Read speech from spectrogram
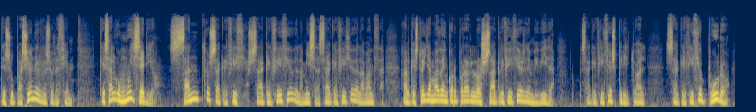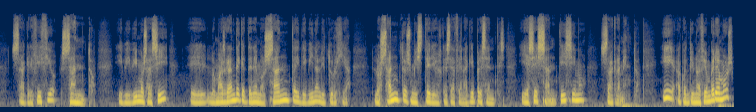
de su pasión y resurrección, que es algo muy serio, santos sacrificios, sacrificio de la misa, sacrificio de alabanza, al que estoy llamado a incorporar los sacrificios de mi vida, sacrificio espiritual, sacrificio puro, sacrificio santo. Y vivimos así eh, lo más grande que tenemos, santa y divina liturgia, los santos misterios que se hacen aquí presentes y ese santísimo sacramento. Y a continuación veremos,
